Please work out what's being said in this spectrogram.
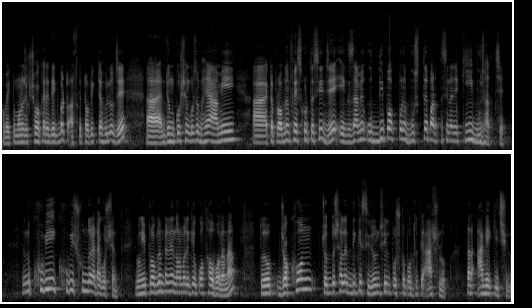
সবাই একটু মনোযোগ সহকারে দেখবা। তো আজকের টপিকটা হলো যে একজন কোশ্চেন করছে, ভাইয়া, আমি একটা প্রবলেম ফেস করতেছি যে এক্সামে উদ্দীপক পড়ে বুঝতে পারতেছি না যে কি বুঝাচ্ছে। কিন্তু খুবই খুবই সুন্দর একটা কোশ্চেন এবং এই প্রবলেমটা নিয়ে নর্মালি কেউ কথাও বলে না। তো যখন চোদ্দ সালের দিকে সৃজনশীল প্রশ্ন পদ্ধতি আসলো, তার আগে কি ছিল?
